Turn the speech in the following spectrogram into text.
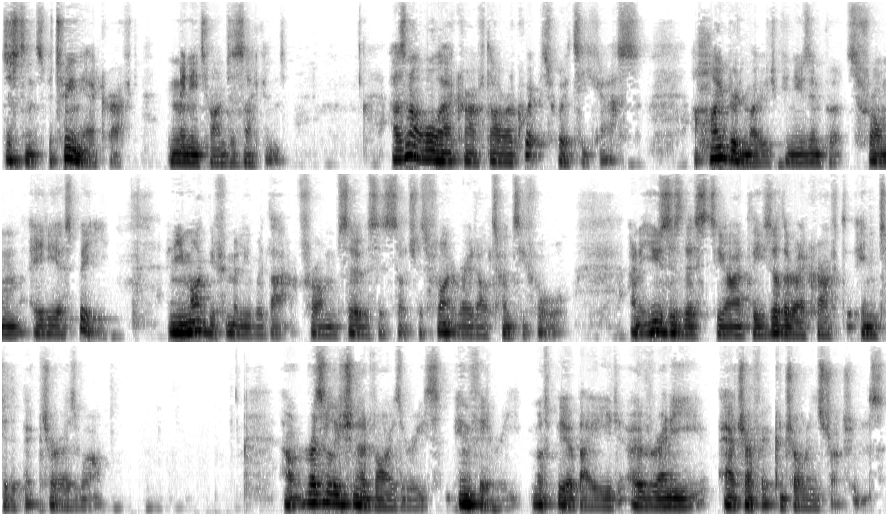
distance between the aircraft many times a second. As not all aircraft are equipped with TCAS, a hybrid mode can use inputs from ADSB, and you might be familiar with that from services such as Flight Radar 24. And it uses this to add these other aircraft into the picture as well. Now, resolution advisories, in theory, must be obeyed over any air traffic control instructions.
